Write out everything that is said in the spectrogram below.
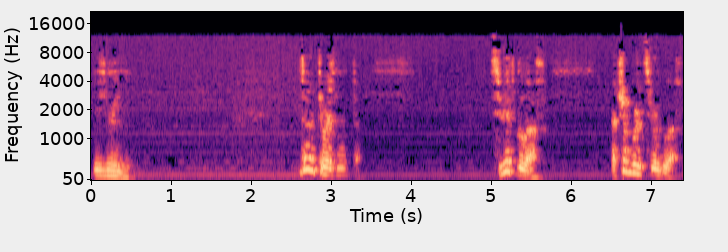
изменения. Давайте возьмем так. Цвет глаз. О чем говорит цвет глаз?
